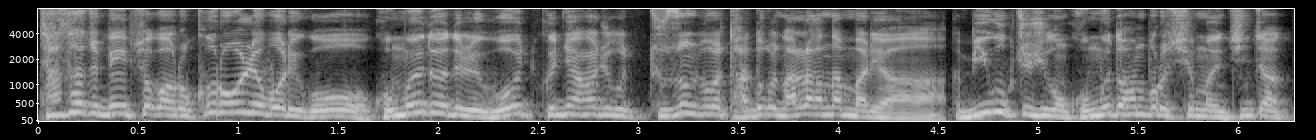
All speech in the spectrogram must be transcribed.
자사주 매입 소가로 끌어올려 버리고 공매도 애들 뭐 그냥 가지고 두 손을 다 들고 날아간단 말이야 미국 주식은 공매도 함부로 치면 진짜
